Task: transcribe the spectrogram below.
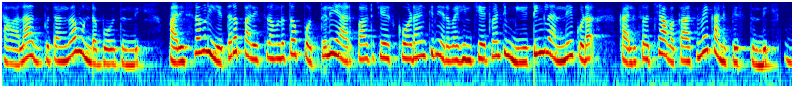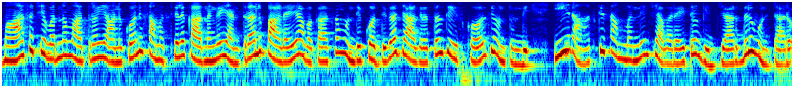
చాలా అద్భుతంగా ఉండబోతుంది. పరిశ్రమలు ఇతర పరిశ్రమలతో పొత్తులు ఏర్పాటు చేసుకోవడానికి నిర్వహించేటువంటి మీటింగ్లన్నీ కూడా కలిసి వచ్చే అవకాశమే కనిపిస్తుంది. మాస చివరన మాత్రం అనుకోని సమస్యల కారణంగా యంత్రాలు పాడయ్యే అవకాశం ఉంది. కొద్దిగా జాగ్రత్తలు తీసుకోవాల్సి ఉంటుంది. ఈ రాశికి సంబంధించి ఎవరైతే విద్యార్థులు ఉంటారో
